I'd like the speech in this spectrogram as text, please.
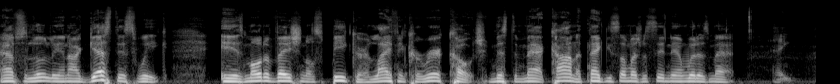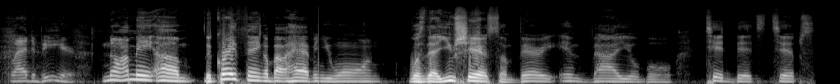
Absolutely. And our guest this week is motivational speaker, life and career coach, Mr. Matt Connor. Thank you so much for sitting in with us, Matt. Hey, glad to be here. No, I mean, um, the great thing about having you on was that you shared some very invaluable tidbits, tips,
